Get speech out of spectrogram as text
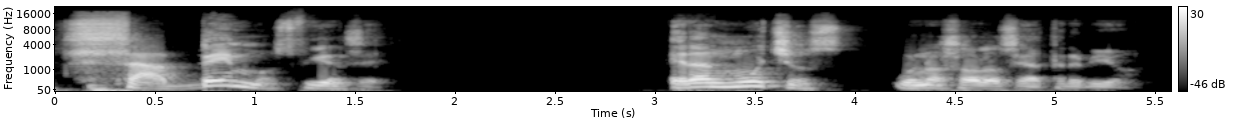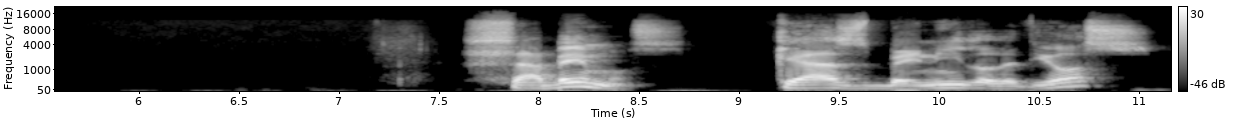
sabemos, fíjense, eran muchos, uno solo se atrevió. Sabemos que has venido de Dios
